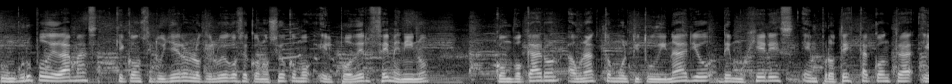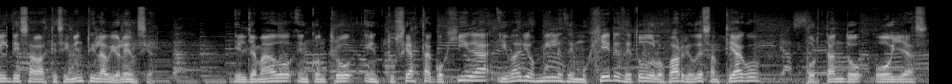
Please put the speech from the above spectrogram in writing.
un grupo de damas que constituyeron lo que luego se conoció como el poder femenino convocaron a un acto multitudinario de mujeres en protesta contra el desabastecimiento y la violencia. El llamado encontró entusiasta acogida y varios miles de mujeres de todos los barrios de Santiago, portando ollas,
